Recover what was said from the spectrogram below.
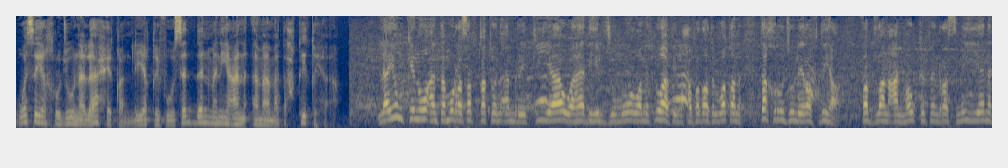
وسيخرجون لاحقا ليقفوا سدا منيعا أمام تحقيقها. لا يمكن أن تمر صفقة أمريكية وهذه الجموع ومثلها في محافظات الوطن تخرج لرفضها فضلا عن موقف رسمي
